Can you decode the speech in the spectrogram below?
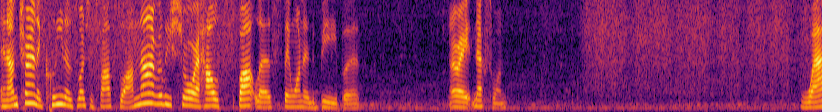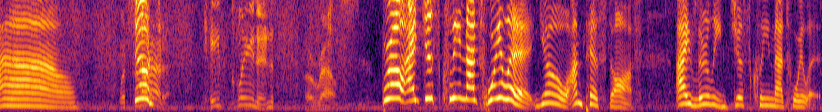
And I'm trying to clean as much as possible. I'm not really sure how spotless they wanted to be, but... Alright, next one. Wow. What's Dude. the matter? Keep cleaning, or else. Bro, I just cleaned that toilet. Yo, I'm pissed off. I literally just cleaned that toilet.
